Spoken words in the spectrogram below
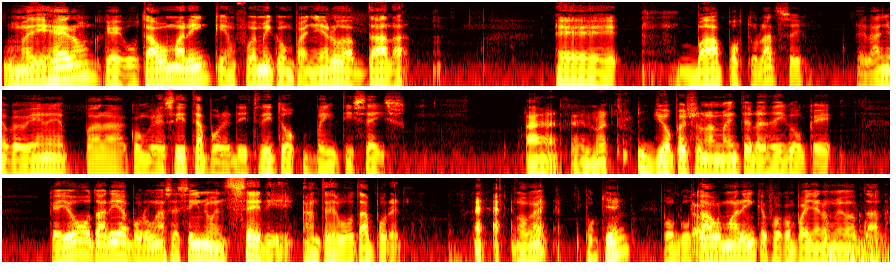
me dijeron que Gustavo Marín, quien fue mi compañero de Abdala, eh, va a postularse el año que viene para congresista por el distrito 26. Ah, ese es el nuestro. Yo personalmente les digo que, que yo votaría por un asesino en serie antes de votar por él. ¿Ok? ¿Por quién? Por Gustavo Marín, que fue compañero mío de Abdala.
